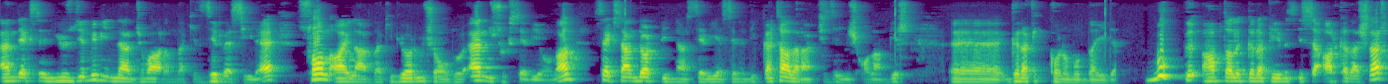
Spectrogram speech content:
endeksin 120 binler civarındaki zirvesiyle son aylardaki görmüş olduğu en düşük seviye olan 84 binler seviyesini dikkate alarak çizilmiş olan bir e, grafik konumundaydı. Bu haftalık grafiğimiz ise arkadaşlar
